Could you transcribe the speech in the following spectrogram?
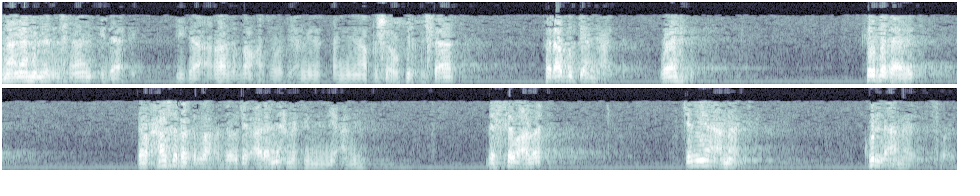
معناه أن الإنسان إذا إذا أراد الله عز وجل أن يناقشه في الحساب فلا بد أن يعذب ويهدف. كيف ذلك؟ لو حاسبك الله عز وجل على نعمة من نعمه لاستوعبت جميع أعمالك كل أعمالك استوعبت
